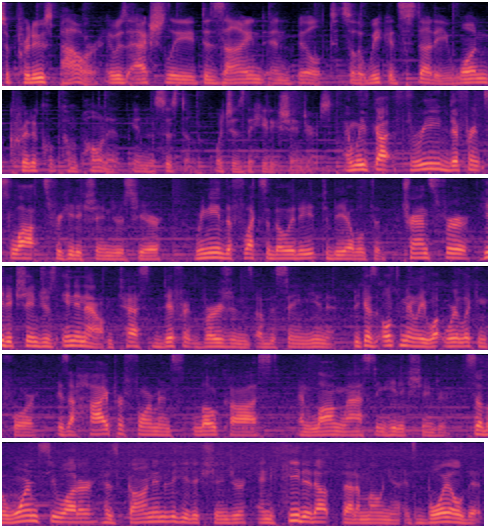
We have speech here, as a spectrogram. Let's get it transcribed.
to produce power. It was actually designed and built so that we could study one critical component in the system, which is the heat exchangers. And we've got three different slots for heat exchangers here. We need the flexibility to be able to transfer heat exchangers in and out and test different versions of the same unit. Because ultimately what we're looking for is a high performance, low cost, and long-lasting heat exchanger. So the warm seawater has gone into the heat exchanger and heated up that ammonia. It's boiled it.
